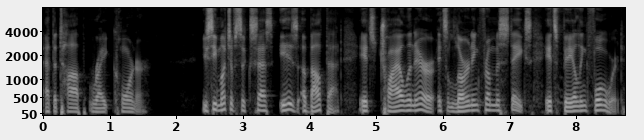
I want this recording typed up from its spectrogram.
at the top right corner. You see, much of success is about that. It's trial and error, it's learning from mistakes, it's failing forward.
